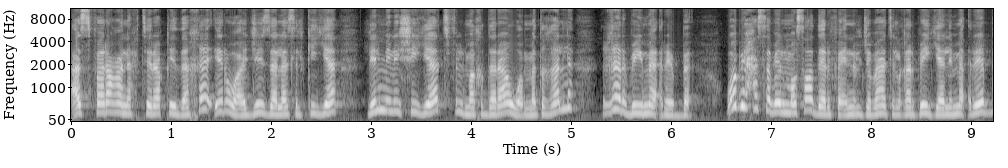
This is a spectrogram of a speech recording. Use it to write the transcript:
أسفر عن احتراق ذخائر وأجهزة لاسلكية للميليشيات في المخدرة ومدغل غربي مأرب. وبحسب المصادر فإن الجبهات الغربية لمأرب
